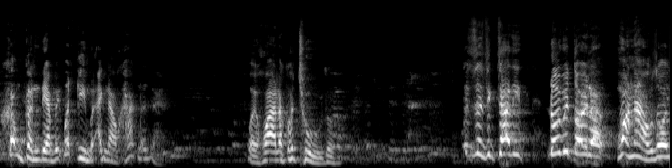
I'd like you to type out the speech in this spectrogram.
Không cần đẹp với bất kỳ một anh nào khác nữa cả. Bởi Hoa đã có chủ rồi. Giờ thực ra thì đối với tôi là hoàn hảo rồi.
